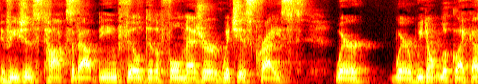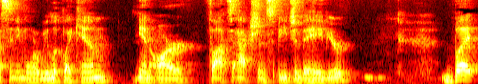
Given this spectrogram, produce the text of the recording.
Ephesians talks about being filled to the full measure, which is Christ, where, where we don't look like us anymore. We look like Him in our thoughts, actions, speech, and behavior. But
